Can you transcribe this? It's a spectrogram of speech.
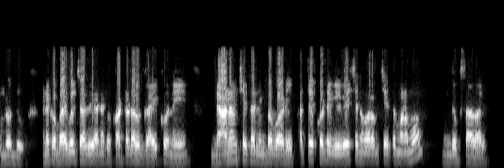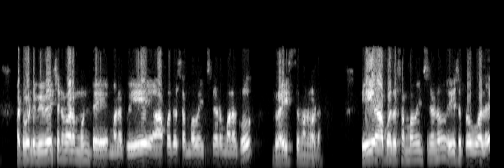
ఉండొద్దు. అనేక బైబిల్ చదివి అనేక కట్టడాలు గాయకొని జ్ఞానం చేత నింపబడి ప్రతి ఒక్కటి వివేచన వరం చేత మనము ముందుకు సాగాలి. అటువంటి వివేచన వరం ఉంటే మనకు ఏ ఆపద సంభవించినను మనకు గ్రహిస్తాం అనమాట ఏ ఆపద సంభవించినను యేసు ప్రభు వలె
